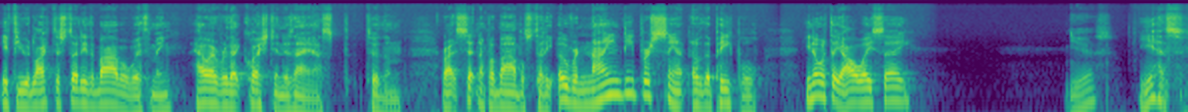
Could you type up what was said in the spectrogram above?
if you would like to study the Bible with me, however that question is asked to them, right? Setting up a Bible study, over ninety percent of the people, you know what they always say? Yes. Yes.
